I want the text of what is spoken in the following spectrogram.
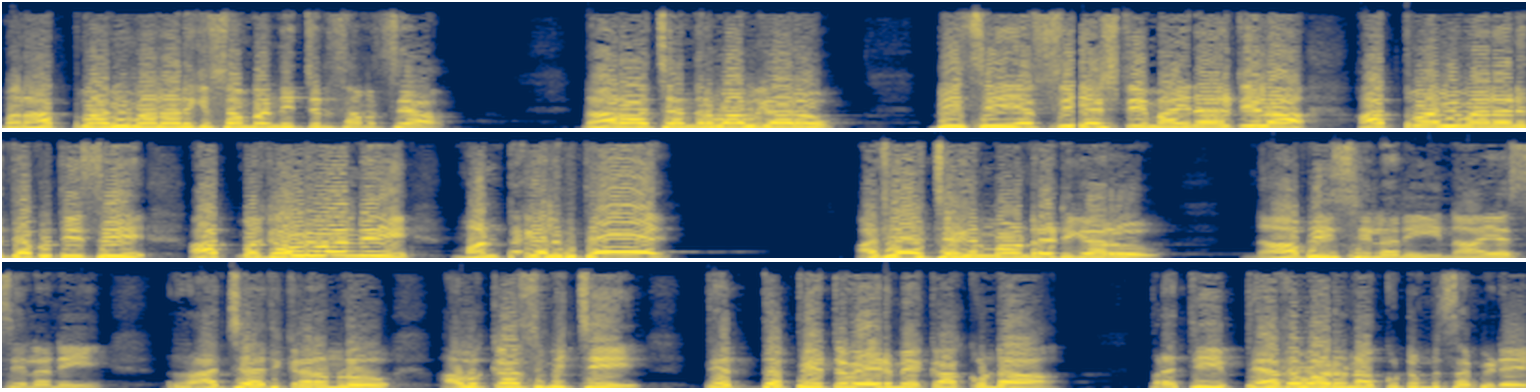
మన ఆత్మాభిమానానికి సంబంధించిన సమస్య. నారా చంద్రబాబు గారు బీసీ ఎస్సీ ఎస్టీ మైనారిటీల ఆత్మాభిమానాన్ని దెబ్బతీసి ఆత్మ గౌరవాన్ని మంట కలిపితే అదే జగన్మోహన్ రెడ్డి గారు నా బీసీలని నా ఎస్సీలని రాజ్యాధికారంలో అవకాశం ఇచ్చి పెద్ద పీట వేయడమే కాకుండా ప్రతి పేదవాడు నా కుటుంబ సభ్యుడే.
